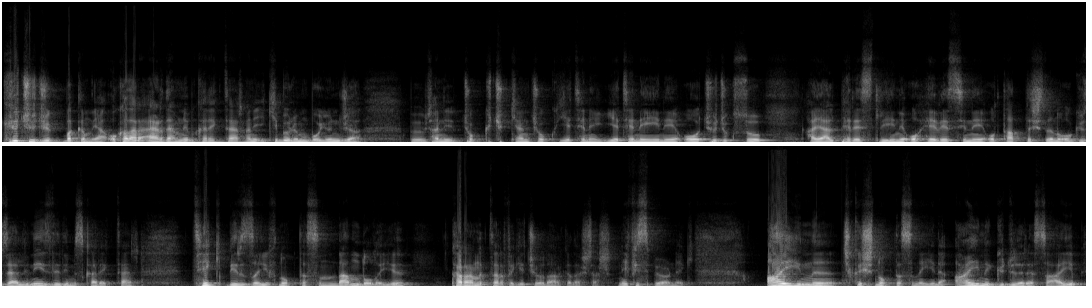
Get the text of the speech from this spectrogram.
Küçücük bakın ya o kadar erdemli bir karakter hani iki bölüm boyunca böyle hani çok küçükken çok yetene yeteneğini, o çocuksu hayalperestliğini, o hevesini, o tatlışlığını, o güzelliğini izlediğimiz karakter tek bir zayıf noktasından dolayı karanlık tarafa geçiyordu arkadaşlar. Nefis bir örnek. Aynı çıkış noktasına yine aynı güdülere sahip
